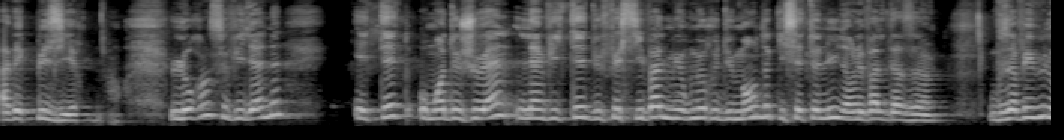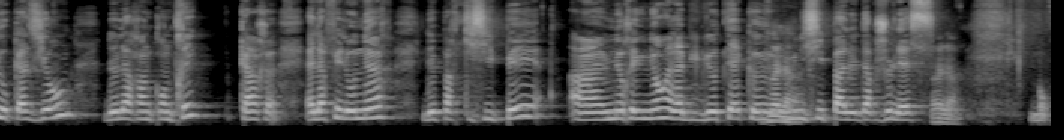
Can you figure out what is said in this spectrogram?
avec plaisir. Laurence Vilaine était au mois de juin l'invité du festival Murmure du Monde qui s'est tenu dans le Val d'Azun. Vous avez eu l'occasion de la rencontrer car elle a fait l'honneur de participer à une réunion à la bibliothèque municipale d'Argelès. Voilà. Bon,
